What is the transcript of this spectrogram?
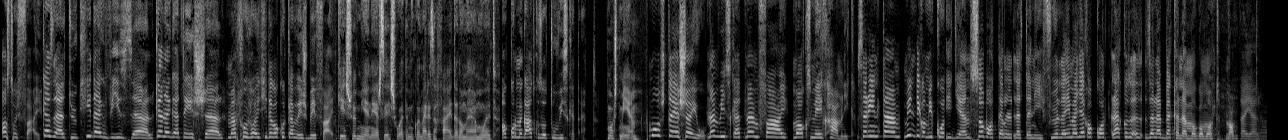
Azt, hogy fáj. Kezeltük hideg vízzel, kenegetéssel, mert hogyha egy hideg, akkor kevésbé fáj. Később milyen érzés volt, amikor már ez a fájdalom elmúlt? Akkor meg átkozott viszketett. Most milyen? Most teljesen jó. Nem viszket, nem fáj, max még hámlik. Szerintem mindig, amikor így ilyen szabad területen így fürdei megyek, akkor legközelebb bekenem magamat naptejjel.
